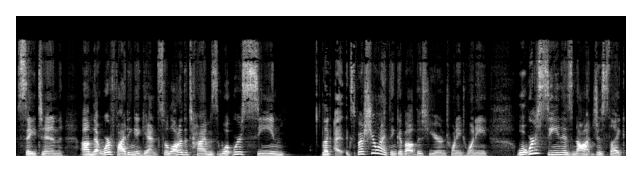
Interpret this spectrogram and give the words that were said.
Satan, um, that we're fighting against. So a lot of the times, what we're seeing, like especially when I think about this year in 2020, what we're seeing is not just like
